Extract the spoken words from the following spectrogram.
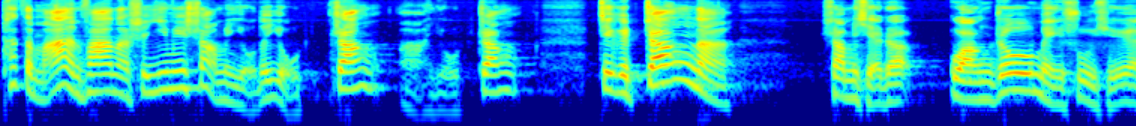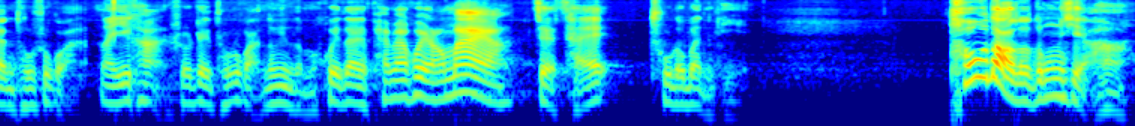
他怎么案发呢？是因为上面有的有章啊，有章，这个章呢上面写着广州美术学院图书馆。那一看说这图书馆东西怎么会在拍卖会上卖啊？这才出了问题。偷到的东西啊，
